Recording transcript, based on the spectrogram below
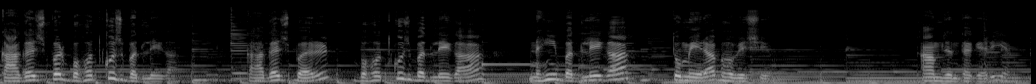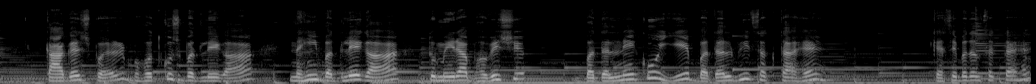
कागज़ पर बहुत कुछ बदलेगा। कागज़ पर बहुत कुछ बदलेगा, नहीं बदलेगा तो मेरा भविष्य। आम जनता कह रही है, कागज़ पर बहुत कुछ बदलेगा, नहीं बदलेगा तो मेरा भविष्य बदलने को ये बदल भी सकता है। कैसे बदल सकता है?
